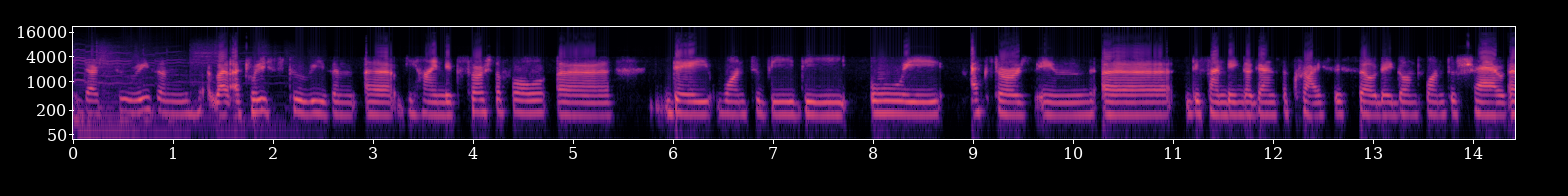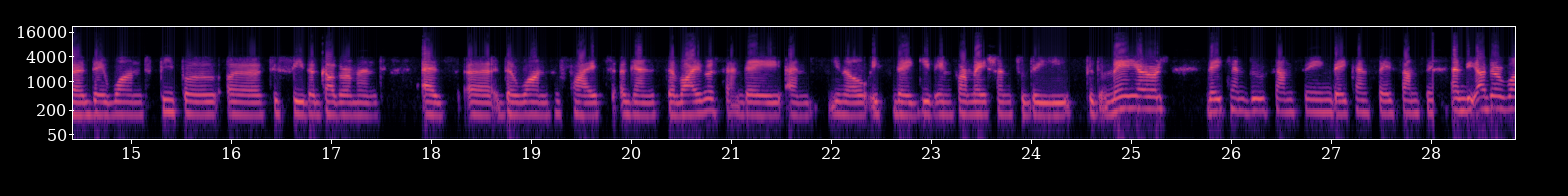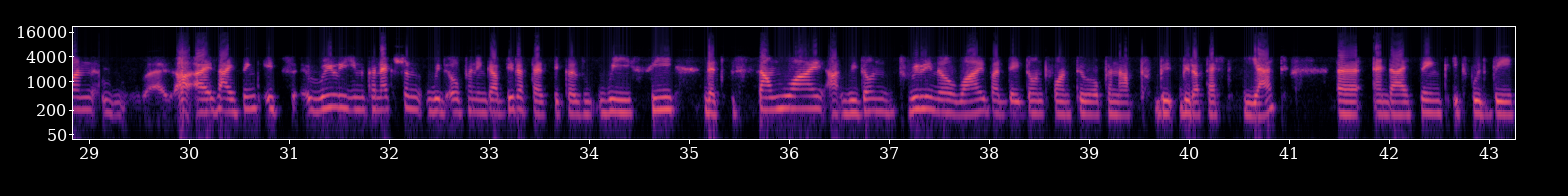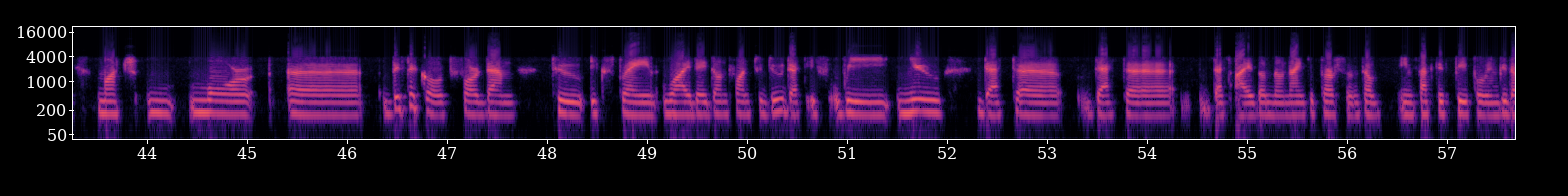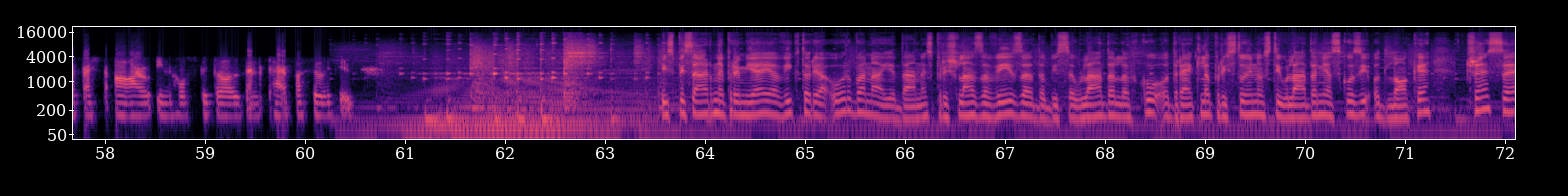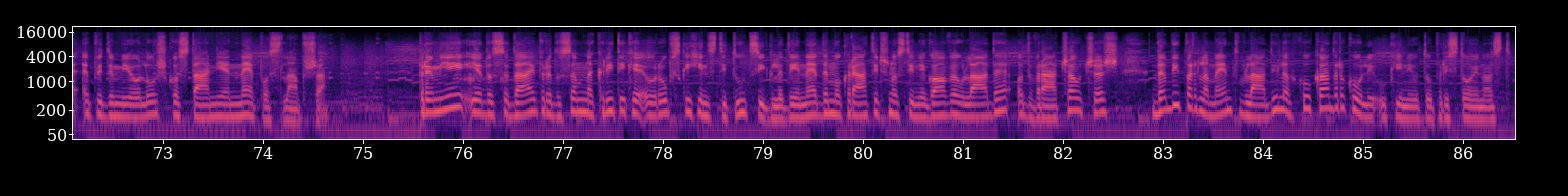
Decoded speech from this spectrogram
There's two reasons, well, at least two reasons uh, behind it. First of all, uh, they want to be the only actors in uh, defending against the crisis. So they don't want to share. Uh, they want people uh, to see the government as uh, the one who fights against the virus. And they and you know if they give information to the to the mayors, they can do something, they can say something. And the other one, uh, I, I think it's really in connection with opening up Budapest because we see that some why, uh, we don't really know why, but they don't want to open up Budapest yet. Uh, and I think it would be much more uh, difficult for them to explain why they don't want to do that if we knew that uh, that uh, that I don't know 90% of infected people in Budapest are in hospitals and care facilities. Iz pisarne premijeja Viktorja Orbana je danes prišla zaveza, da bi se vlada lahko odrekla pristojnosti vladanja skozi odloke, če se epidemiološko stanje ne poslabša. Premijer je do sedaj predvsem na kritike evropskih institucij glede nedemokratičnosti njegove vlade odvračal, češ, da bi parlament vladi lahko kadarkoli ukinil to pristojnost.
